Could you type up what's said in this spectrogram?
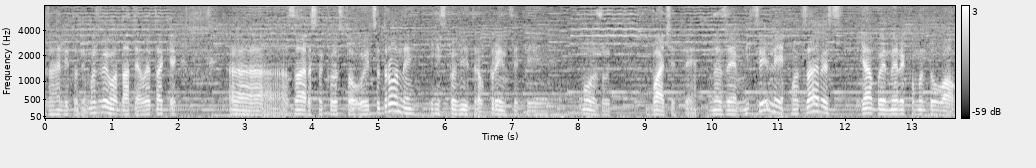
взагалі-то неможливо дати, але так як е, зараз використовуються дрони і з повітря, в принципі, можуть бачити наземні цілі, от зараз я би не рекомендував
